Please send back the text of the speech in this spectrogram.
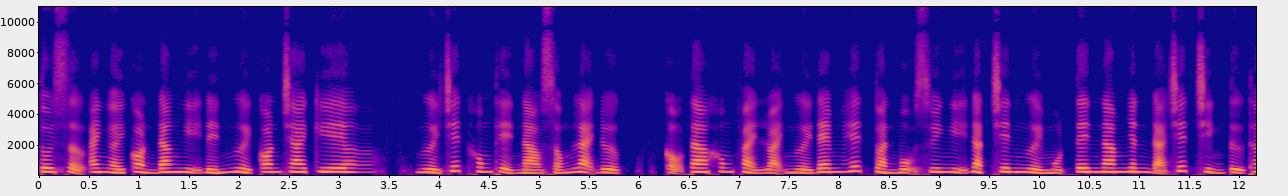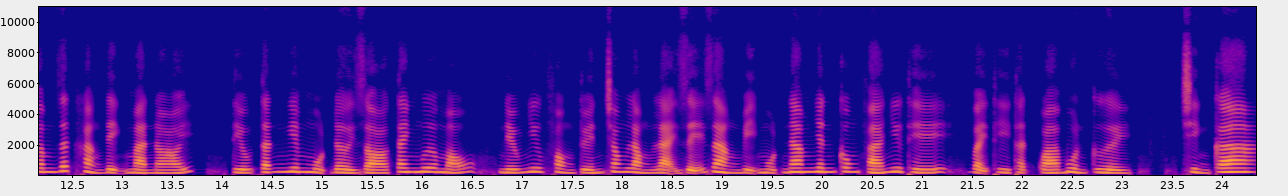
Tôi sợ anh ấy còn đang nghĩ đến người con trai kia người chết không thể nào sống lại được. Cậu ta không phải loại người đem hết toàn bộ suy nghĩ đặt trên người một tên nam nhân đã chết trình tử thâm rất khẳng định mà nói. Tiếu tẫn nghiêm một đời gió tanh mưa máu, nếu như phòng tuyến trong lòng lại dễ dàng bị một nam nhân công phá như thế, vậy thì thật quá buồn cười. Trình ca,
